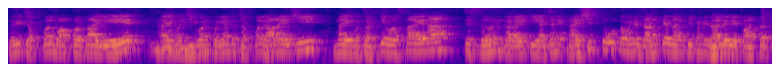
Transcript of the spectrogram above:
तरी चप्पल वापरता येत नाही. मग जीवनपर्यंत चप्पल घालायची नाही. मग चटके बसता येणार ते सहन करायची. याच्याने प्रायश्चित्त होतं. म्हणजे जाणत्या जाणतीपणे झालेले पातक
